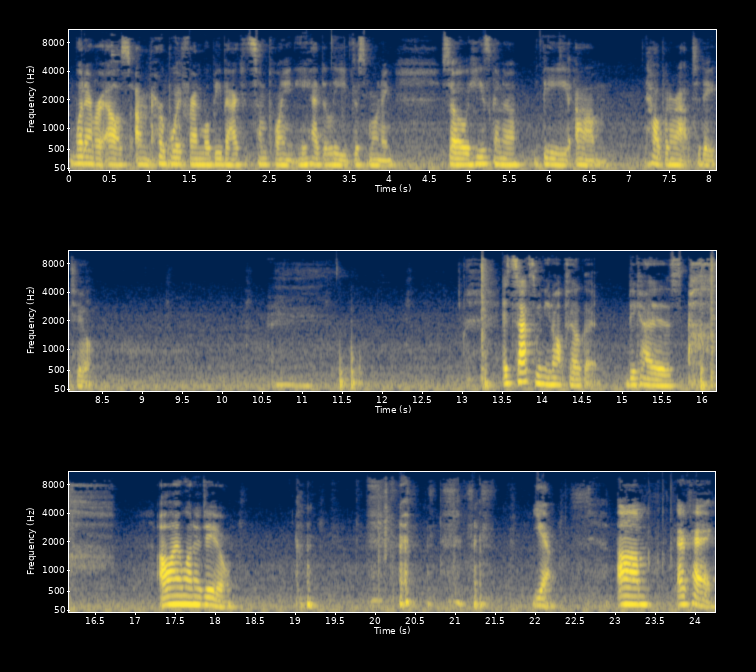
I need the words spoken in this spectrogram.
whatever else. Um, her boyfriend will be back at some point. He had to leave this morning. So he's gonna be um, helping her out today too. It sucks when you don't feel good because ugh, all I want to do. yeah. Um, okay.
